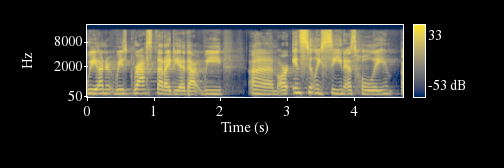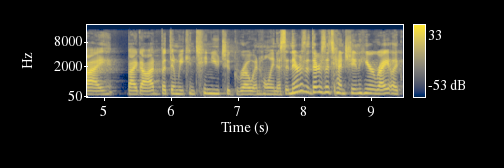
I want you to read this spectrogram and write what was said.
we under, we grasp that idea that we um, are instantly seen as holy by by God, but then we continue to grow in holiness. And there's a, there's a tension here, right? Like,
